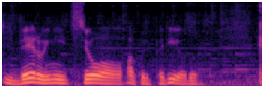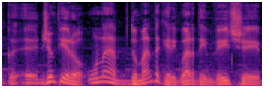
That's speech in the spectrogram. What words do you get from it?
il vero inizio a quel periodo. Ecco, eh, Giampiero, una domanda che riguarda invece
